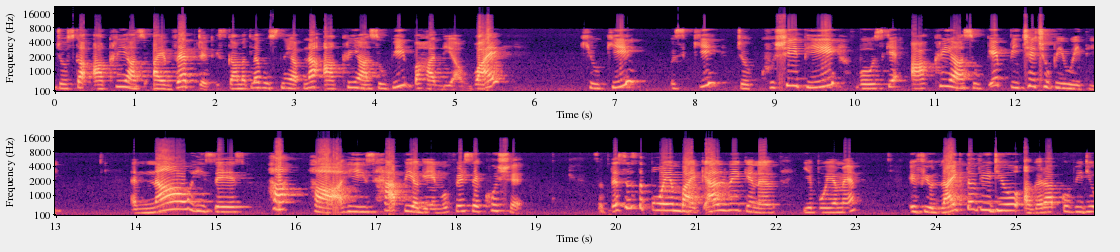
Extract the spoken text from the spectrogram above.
जो उसका आखिरी आँसू आई वेप्ट इट इसका मतलब उसने अपना आखिरी आँसू भी बहा दिया. वाई क्योंकि उसकी जो खुशी थी, वो उसके आखिरी आँसू के पीछे छुपी हुई थी. एंड नाउ ही सेज हा हा ही इज़ हैप्पी अगेन वो फिर से खुश है। So this is the poem by Kelway Kennel ये पोएम है। If you like the video अगर आपको वीडियो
